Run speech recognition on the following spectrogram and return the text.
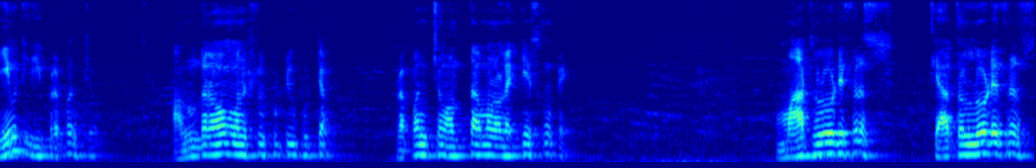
ఏమిటి ఈ ప్రపంచం? అందరం మనుషులు పుట్టి పుట్టాం. ప్రపంచం అంతా మనం లెక్కేసుకుంటే. మాటలో డిఫరెన్స్ చేతల్లో డిఫరెన్స్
